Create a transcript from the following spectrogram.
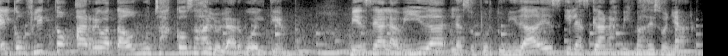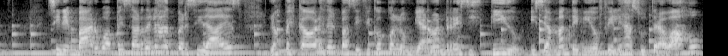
El conflicto ha arrebatado muchas cosas a lo largo del tiempo, bien sea la vida, las oportunidades y las ganas mismas de soñar. Sin embargo, a pesar de las adversidades, los pescadores del Pacífico colombiano han resistido y se han mantenido fieles a su trabajo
